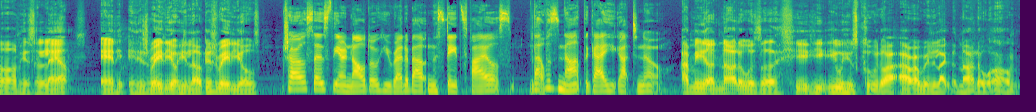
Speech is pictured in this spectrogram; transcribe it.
um, his lamp, and his radio. He loved his radios. Charles says the Arnaldo he read about in the state's files, that was not the guy he got to know. I mean, Arnaldo was a he he he, was cool though. I, I really liked Arnaldo. Um,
